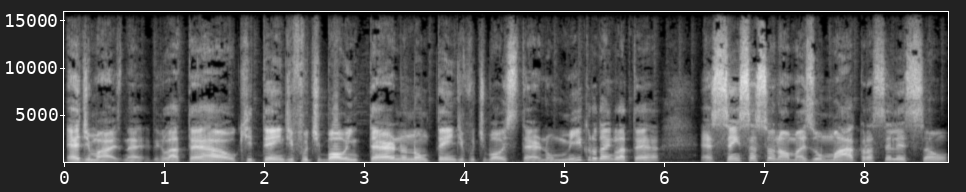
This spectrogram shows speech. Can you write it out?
É demais, né? Inglaterra, o que tem de futebol interno não tem de futebol externo. O micro da Inglaterra é sensacional, mas o macro, a seleção,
